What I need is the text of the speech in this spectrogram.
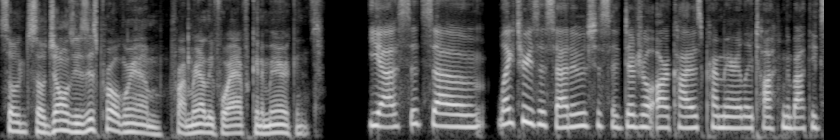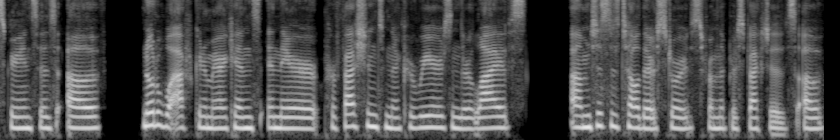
So, so Jones, is this program primarily for African Americans? Yes, it's um like Teresa said, it was just a digital archives primarily talking about the experiences of notable African Americans in their professions and their careers and their lives, um, just to tell their stories from the perspectives of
